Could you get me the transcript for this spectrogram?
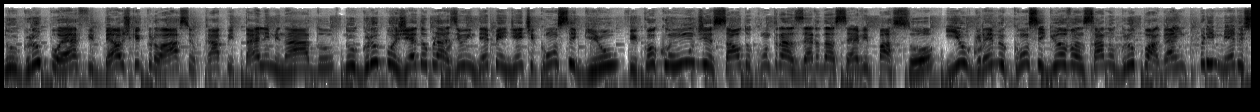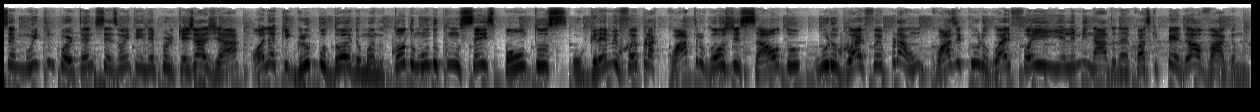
No grupo F, Bélgica e Croácia, o Cap tá eliminado. No grupo Grupo G do Brasil Independiente conseguiu, ficou com um de saldo contra zero da Sérvia e passou. E o Grêmio conseguiu avançar no Grupo H em primeiro, isso é muito importante, vocês vão entender por que já já. Olha que grupo doido, mano, todo mundo com seis pontos. O Grêmio foi para quatro gols de saldo, o Uruguai foi para um, quase que o Uruguai foi eliminado, né? Quase que perdeu a vaga, mano.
